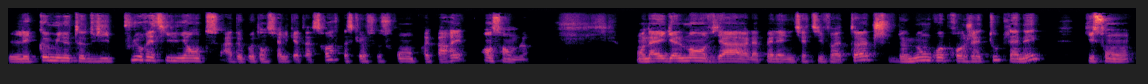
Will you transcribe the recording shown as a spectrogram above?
les communautés de vie plus résilientes à de potentielles catastrophes parce qu'elles se seront préparées ensemble. On a également, via l'appel à initiative Red Touch, de nombreux projets toute l'année qui sont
